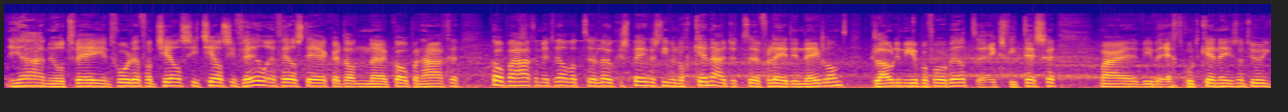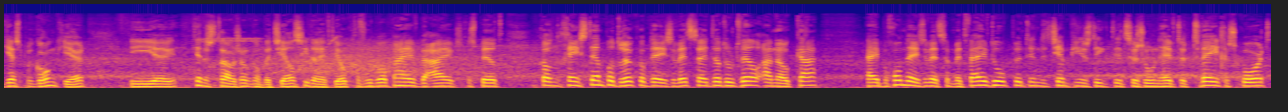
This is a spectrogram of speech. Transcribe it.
Ja, 0-2 in het voordeel van Chelsea. Chelsea veel en veel sterker dan uh, Kopenhagen. Kopenhagen met wel wat uh, leuke spelers die we nog kennen uit het uh, verleden in Nederland. Claudemir bijvoorbeeld, ex-Vitesse. Maar wie we echt goed kennen is natuurlijk Jesper Gronkjer. Die uh, kennen ze trouwens ook nog bij Chelsea. Daar heeft hij ook gevoetbald. Maar hij heeft bij Ajax gespeeld. Kan geen stempel drukken op deze wedstrijd. Dat doet wel aan elkaar. Hij begon deze wedstrijd met vijf doelpunten in de Champions League dit seizoen. Heeft er twee gescoord.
